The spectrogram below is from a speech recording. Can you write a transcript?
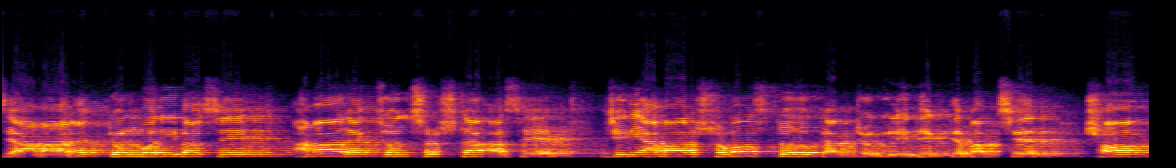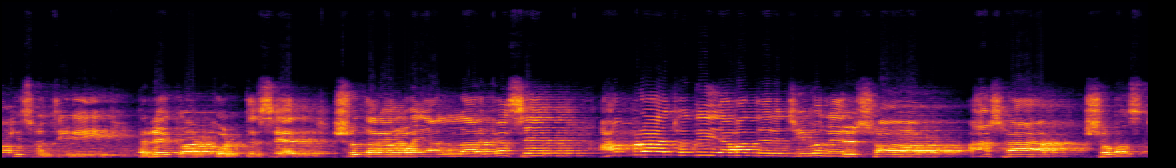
যে আমার একজন গরিব আছে, আমার একজন স্রষ্টা আছে, যিনি আমার সমস্ত কার্যগুলি দেখতে পাচ্ছেন সব কিছু তিনি রেকর্ড করতেছেন। সুতরাং ওই আল্লাহর কাছে আমরা যদি আমাদের জীবনের সব আশা, সমস্ত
